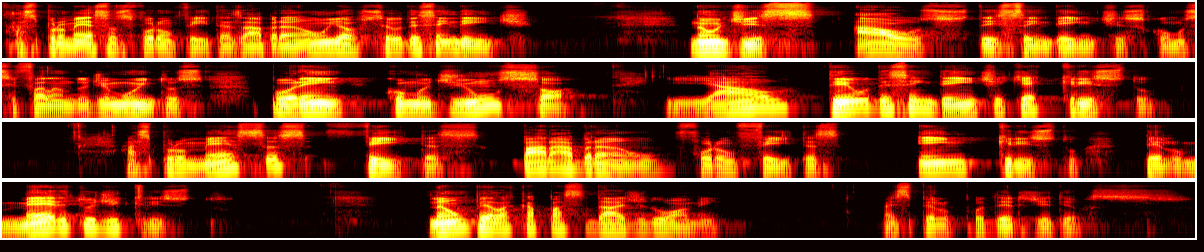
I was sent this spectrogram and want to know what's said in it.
as promessas foram feitas a Abraão e ao seu descendente. Não diz aos descendentes, como se falando de muitos, porém como de um só, e ao teu descendente, que é Cristo. As promessas feitas para Abraão foram feitas em Cristo, pelo mérito de Cristo. Não pela capacidade do homem, mas pelo poder de Deus.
